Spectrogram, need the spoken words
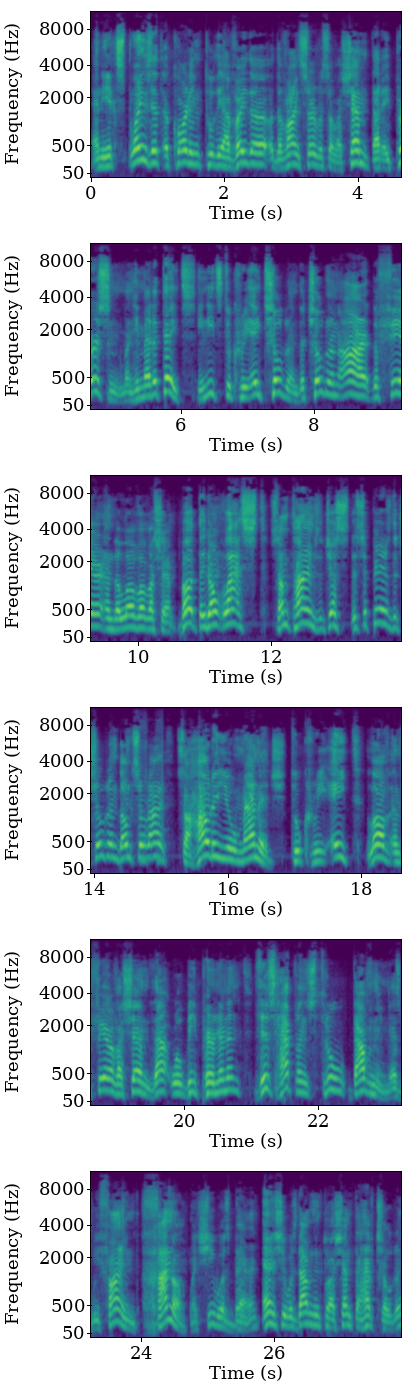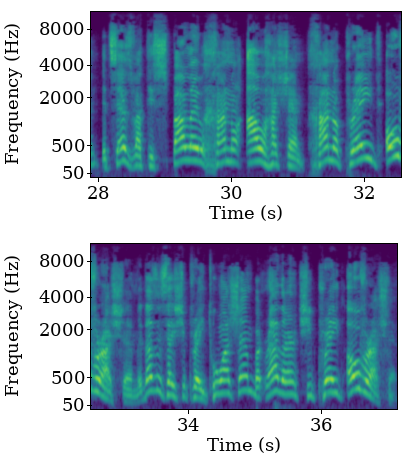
And he explains it according to the Avoda, divine service of Hashem, that a person, when he meditates, he needs to create children. The children are the fear and the love of Hashem. But they don't last. Sometimes it just disappears. The children don't survive. So how do you manage to create love and fear of Hashem that will be permanent? This happens through davening, as we find Chana, when she was barren, and she was davening to Hashem to have children. It says, Vatispalel Chana Chano al Hashem. Chano prayed over Hashem. It doesn't say she prayed to Hashem, but rather she prayed over Hashem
